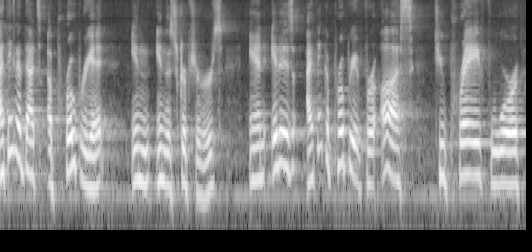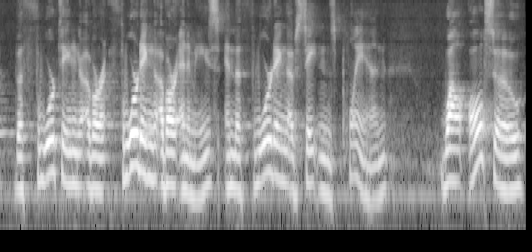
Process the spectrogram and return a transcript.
I think that that's appropriate in, in the scriptures, and it is, I think, appropriate for us to pray for the thwarting of our thwarting of our enemies and the thwarting of Satan's plan, while also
